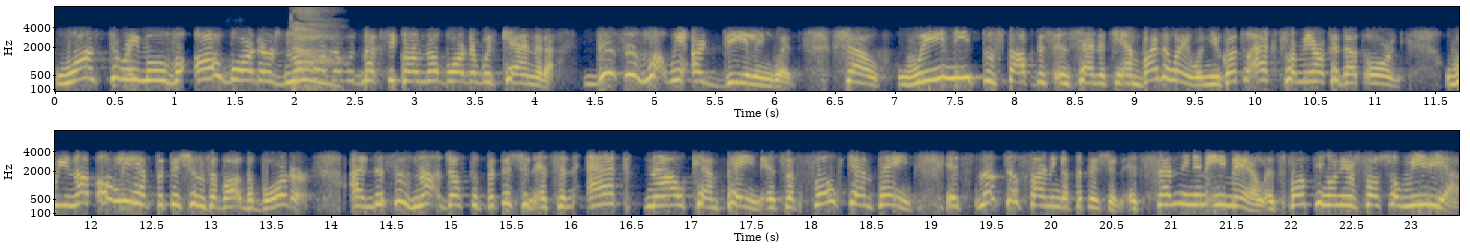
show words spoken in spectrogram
wants to remove all borders, no border with Mexico, no border with Canada. This is what we are dealing with. So we need to stop this insanity. And by the way, when you go to actforamerica.org, we not only have petitions about the border, and this is not just a petition, it's an Act Now campaign. It's a full campaign. It's not just signing a petition, it's sending an email, it's posting on your social media,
